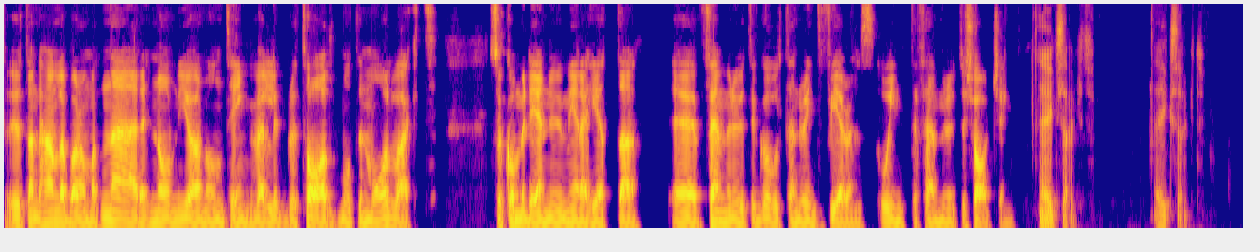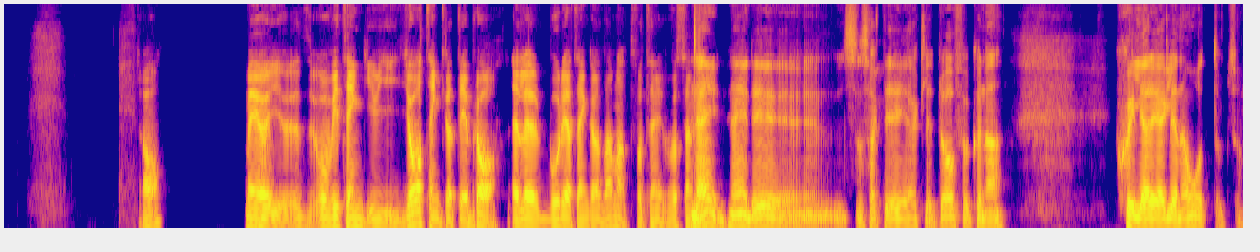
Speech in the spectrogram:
utan det handlar bara om att när någon gör någonting väldigt brutalt mot en målvakt så kommer det numera heta eh, fem minuter goaltender interference och inte fem minuter charging. Exakt. Exakt. Ja. Men jag, och vi tänk, jag tänker att det är bra. Eller borde jag tänka något annat? Vad, vad? Nej, nej, det är som sagt det är jäkligt bra för att kunna skilja reglerna åt också.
